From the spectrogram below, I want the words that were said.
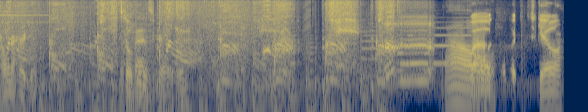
I want to hurt you. So bad. Ow. Wow, so much skill.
